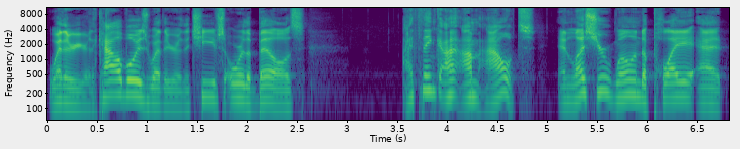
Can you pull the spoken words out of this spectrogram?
Whether you're the Cowboys, whether you're the Chiefs or the Bills, I think I, I'm out unless you're willing to play at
